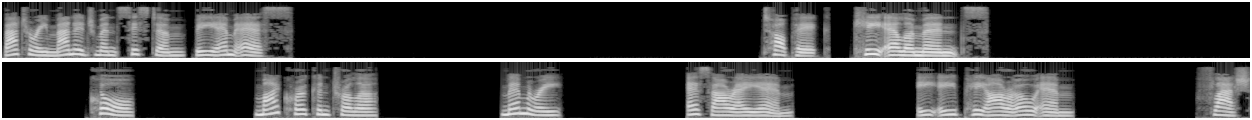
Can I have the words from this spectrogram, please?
Battery Management System BMS Topic Key elements. Core. Microcontroller. Memory SRAM EEPROM Flash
